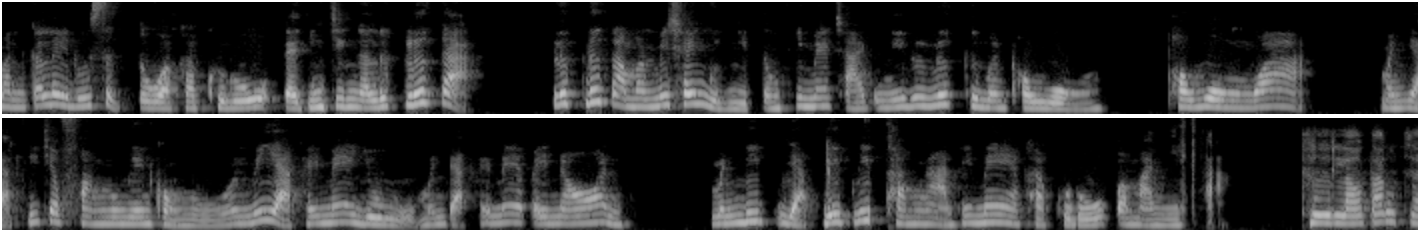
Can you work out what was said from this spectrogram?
มันก็เลยรู้สึกตัวค่ะครูรุแต่จริงๆอะลึกๆอะลึกๆอะมันไม่ใช่หงุดหงิดตรงที่แม่ใช้ตรงนี้ลึกๆ คือมันพะวงพะวงว่ามันอยากที่จะฟังโรงเรียนของหนู มันไม่อยากให้แม่อยู่ มันอยากให้แม่ไปนอน มันรีบอยากรีบรีบทำงานให้แม่ค่ะครูรุประมาณนี้ค่ะ คือเราตั้งใจ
